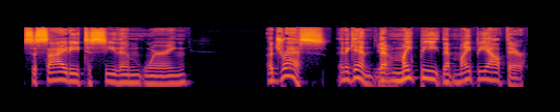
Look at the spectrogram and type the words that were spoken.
society to see them wearing a dress. And again, Yeah. that might be that might be out there.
